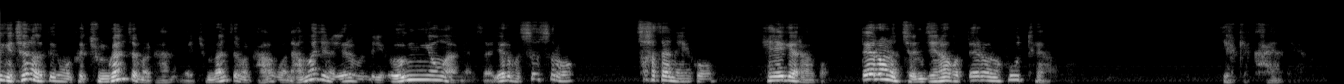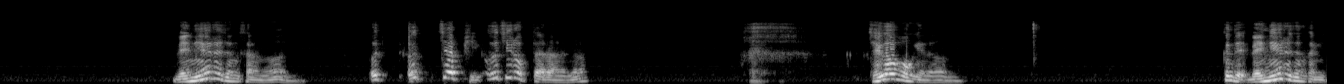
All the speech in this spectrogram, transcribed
그게 저는 어떻게 보면 그 중간점을 가는 거예요. 중간점을 가고 나머지는 여러분들이 응용하면서 여러분 스스로 찾아내고 해결하고 때로는 전진하고 때로는 후퇴하고 이렇게 가야 돼요. 메니에르 증상은 어, 어차피 어지럽다라는 건 제가 보기에는 근데 메니에르 증상이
